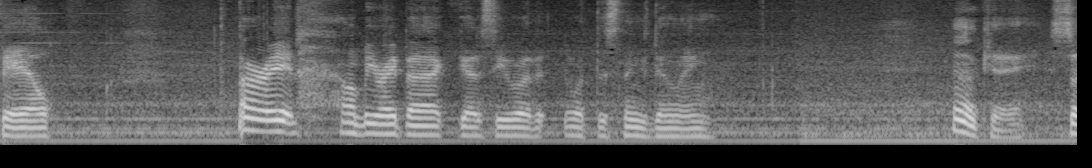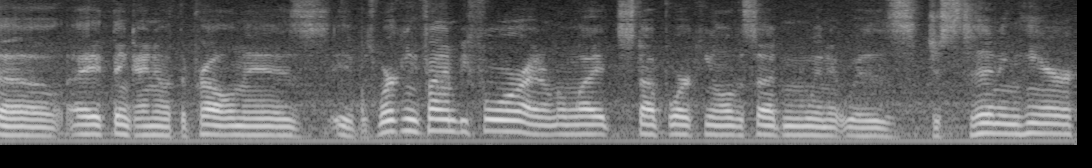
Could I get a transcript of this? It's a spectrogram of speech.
Fail. Alright, I'll be right back. Gotta see what, what this thing's doing. Okay, so I think I know what the problem is. It was working fine before. I don't know why it stopped working all of a sudden when it was just sitting here.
